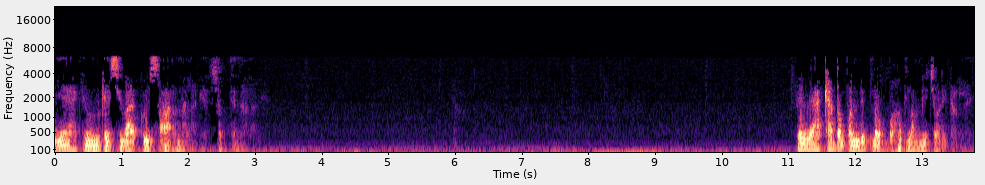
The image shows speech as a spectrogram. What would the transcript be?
यह है कि उनके सिवाय कोई सार न लगे, सत्य न लगे। फिर व्याख्या तो पंडित लोग बहुत लंबी चौड़ी कर लेंगे।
